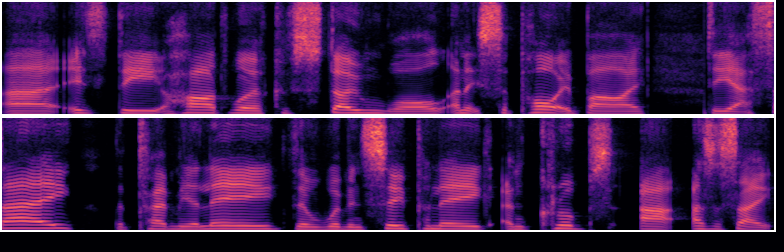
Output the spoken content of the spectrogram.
uh, is the hard work of Stonewall, and it's supported by the FA, the Premier League, the Women's Super League, and clubs at, as I say,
